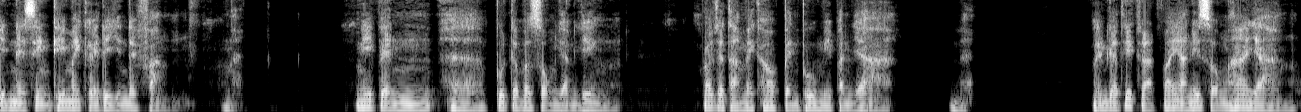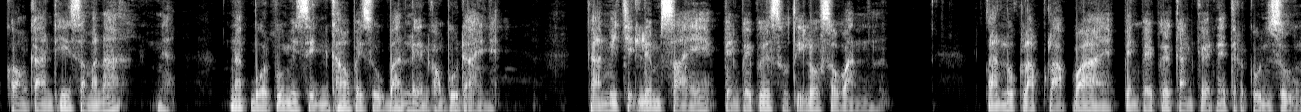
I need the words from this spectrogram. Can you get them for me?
ยินในสิ่งที่ไม่เคยได้ยินได้ฟัง นี่เป็นพุทธประสงค์อย่างยิ่ง เพราะจะทำให้เขาเป็นผู้มีปัญญานะ มือนกับที่ตรัสไว้อานิสงส์ห้าอย่างของการที่สมณะเนี่ยนักบวชผู้มีศีลเข้าไปสู่บ้านเรือนของผู้ใดเนี่ยการมีจิตเลื่อมใสเป็นไปเพื่อสุติโลกสวรรค์ การลุกลับกราบไหว้เป็นไปเพื่อการเกิดในตระกูลสูง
